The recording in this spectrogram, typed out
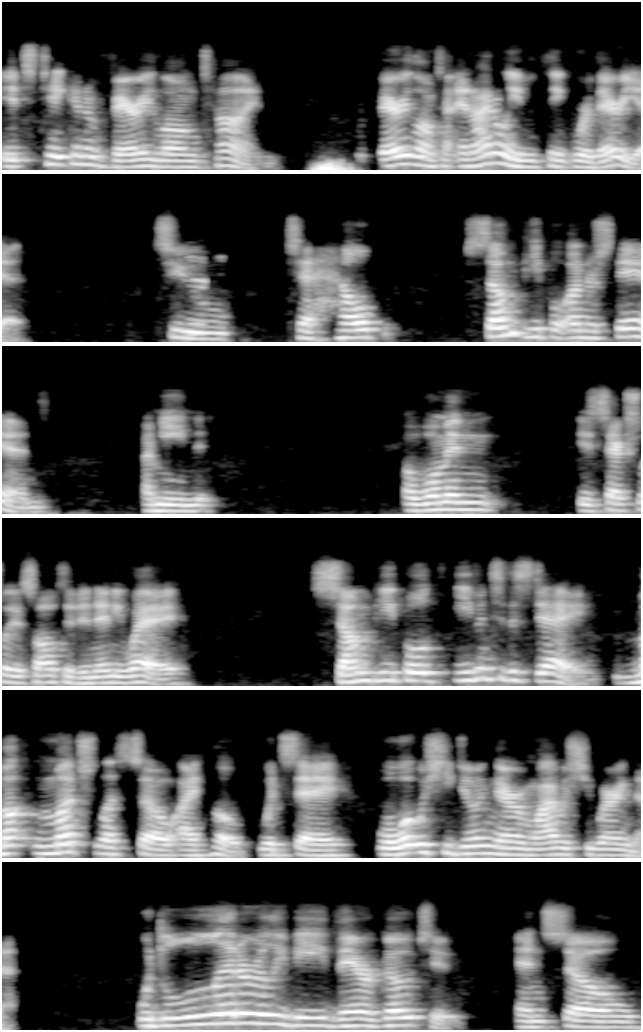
it's taken a very long time, very long time, and I don't even think we're there yet to to help some people understand. I mean, a woman is sexually assaulted in any way. Some people, even to this day, mu- much less so, I hope, would say, "Well, what was she doing there, and why was she wearing that?" Would literally be their go-to and so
